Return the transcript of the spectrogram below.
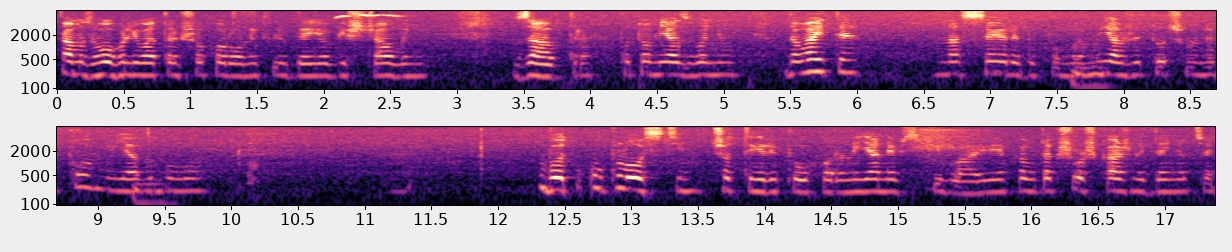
Там з Гоголєва той, що хоронить людей, обіщав мені завтра. Потім я дзвоню, давайте на середу, по-моєму. Мгм. Я вже точно не пам'ятаю, як Мгм. було. Бо у плості чотири похорони, я не вспіваю. Я кажу, так що ж кожен день оце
